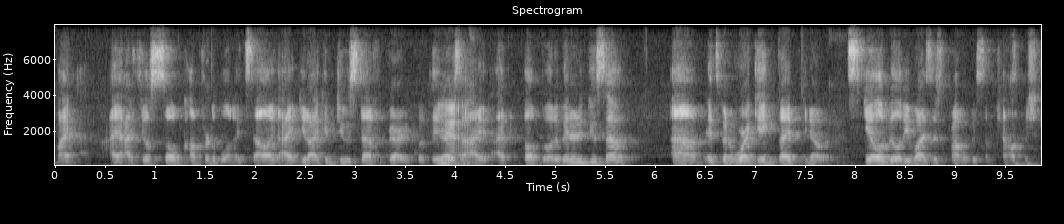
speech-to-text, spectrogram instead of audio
my I, I feel so comfortable in Excel. Like I you know I can do stuff very quickly. there, so Yeah. I, I felt motivated to do so. Um, it's been working, but you know scalability wise, there's probably some challenge.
